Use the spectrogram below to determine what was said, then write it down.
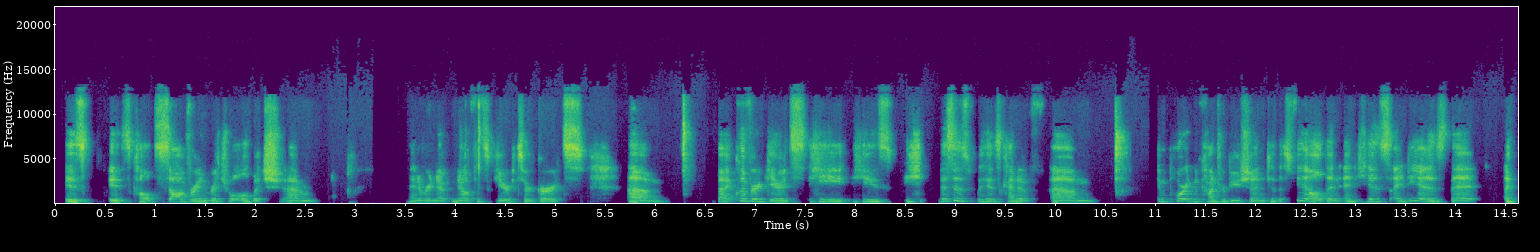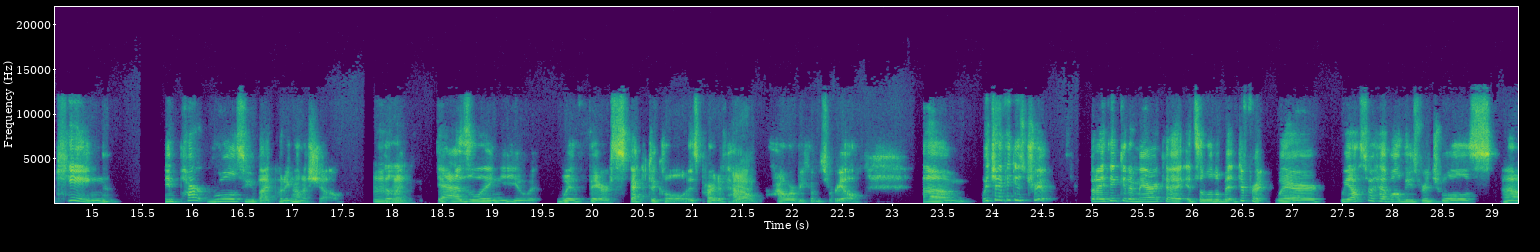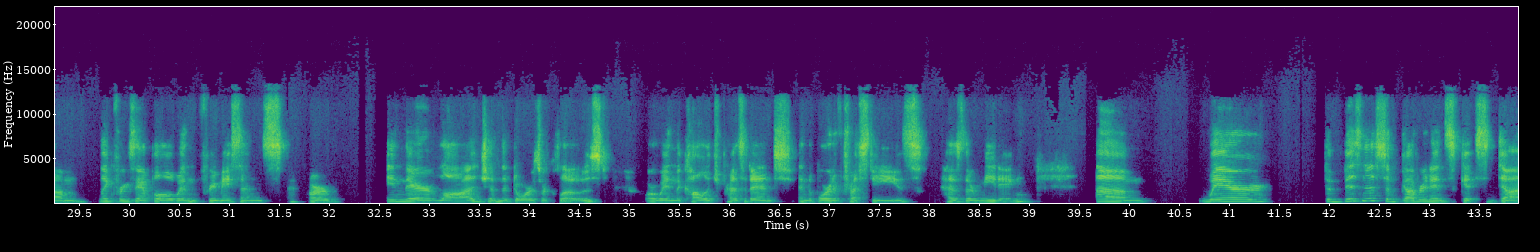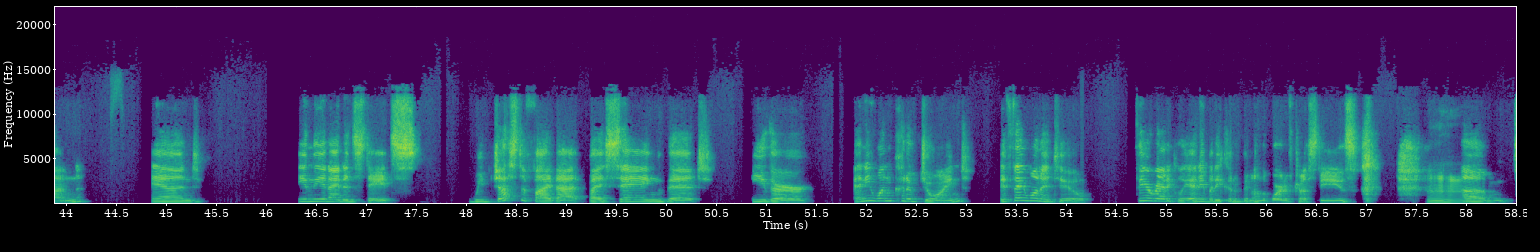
is is called sovereign ritual, which um, I never know, know if it's Geertz or Gertz. Um, but Clifford Geertz, he he's he, this is his kind of um, important contribution to this field, and and his idea is that a king, in part, rules you by putting on a show that Mm-hmm. like dazzling you with their spectacle is part of how Yeah. power becomes real um, which i think is true but i think in america it's a little bit different where we also have all these rituals um, like for example when freemasons are in their lodge and the doors are closed or when the college president and the board of trustees has their meeting um, where the business of governance gets done and in the united states we justify that by saying that either anyone could have joined if they wanted to. Theoretically, anybody could have been on the board of trustees, Mhm. um,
